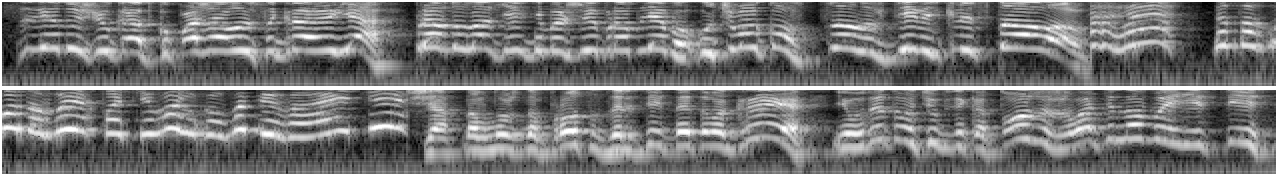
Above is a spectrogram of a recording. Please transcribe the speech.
Следующую катку, пожалуй, сыграю я. Правда, у нас есть небольшие проблемы. У чуваков целых 9 кристаллов. Ага, но походу вы их потихоньку выбиваете. Сейчас нам нужно просто залететь на этого Грея. И вот этого чубзика тоже желательно вынести.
